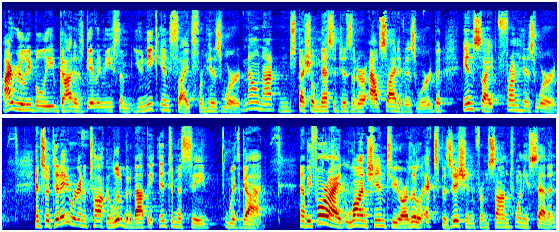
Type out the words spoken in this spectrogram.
I really believe God has given me some unique insights from His Word. No, not special messages that are outside of His Word, but insight from His Word. And so today we're going to talk a little bit about the intimacy with God. Now, before I launch into our little exposition from Psalm 27,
